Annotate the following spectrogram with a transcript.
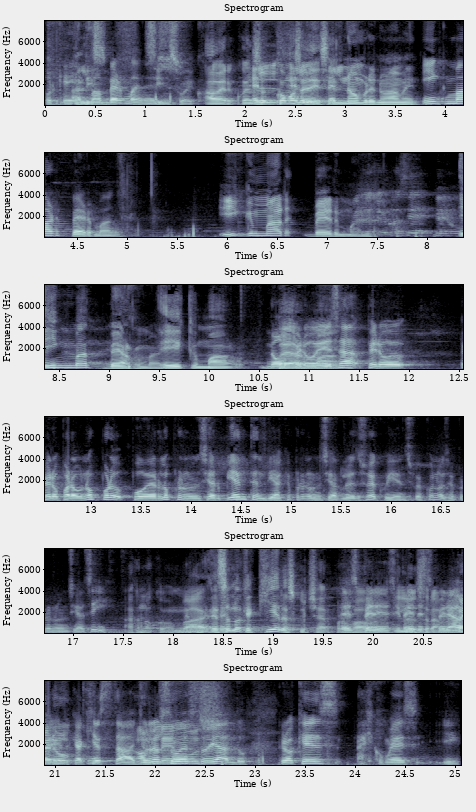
porque Ingmar Bergman es. Sin sueco. A ver, El- ¿cómo se dice? El nombre nuevamente. Ingmar Bergman. Igmar Berman. Ingmar Bergman. Igmar No, pero Bergman. esa, pero, pero para uno pro- poderlo pronunciar bien tendría que pronunciarlo en sueco y en sueco no se pronuncia así. Ah, no, ¿cómo va? Eso es lo que quiero escuchar, por favor. Espere, espere, espere a ver, Pero que aquí está. Yo lo estuve hablemos- estudiando. Creo que es, ay, ¿cómo es? Y,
